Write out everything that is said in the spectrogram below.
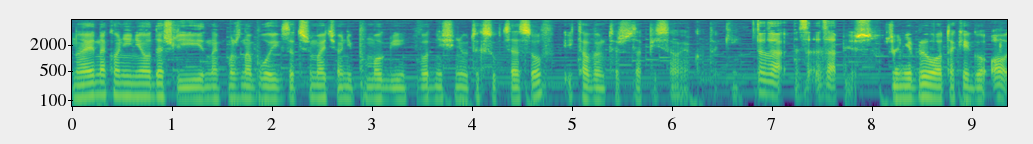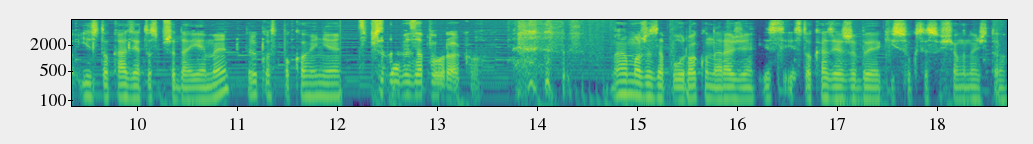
no jednak oni nie odeszli, jednak można było ich zatrzymać i oni pomogli w odniesieniu tych sukcesów i to bym też zapisał jako taki, To za, za, zapisz. że nie było takiego, o jest okazja, to sprzedajemy, tylko spokojnie, Sprzedamy za pół roku. A może za pół roku na razie jest, jest okazja, żeby jakiś sukces osiągnąć, to,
